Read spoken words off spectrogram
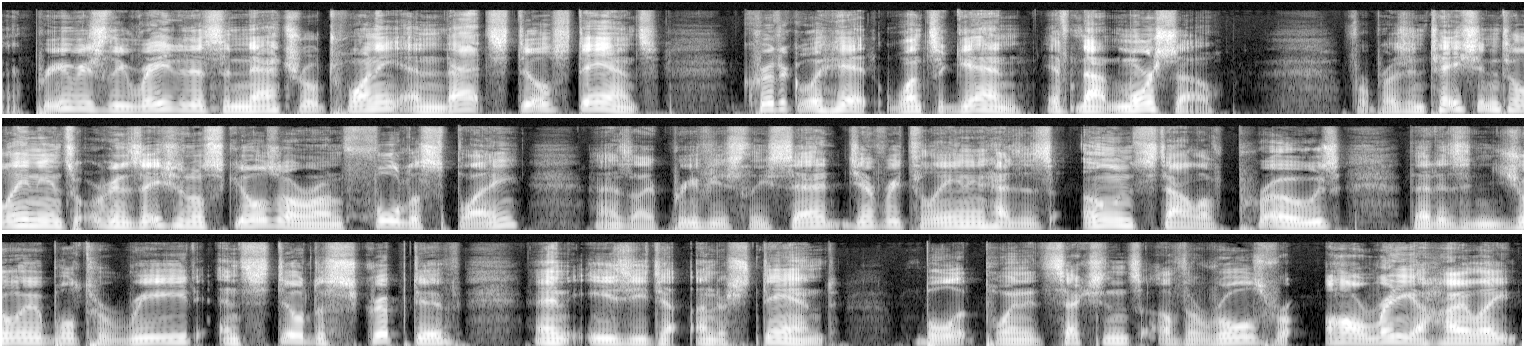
I previously rated this a natural 20, and that still stands. Critical hit, once again, if not more so. For presentation, Talanian's organizational skills are on full display. As I previously said, Jeffrey Talanian has his own style of prose that is enjoyable to read and still descriptive and easy to understand. Bullet pointed sections of the rules were already a highlight,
